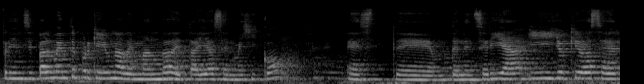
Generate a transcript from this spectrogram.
Principalmente porque hay una demanda de tallas en México este, de lencería y yo quiero hacer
